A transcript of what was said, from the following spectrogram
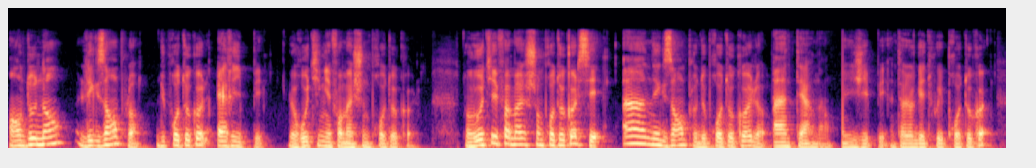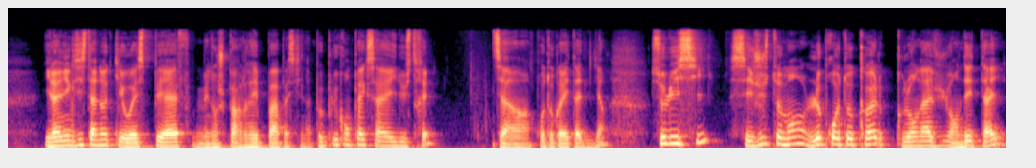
en donnant l'exemple du protocole RIP, le Routing Information Protocol. Donc Routing Information Protocol, c'est un exemple de protocole interne, hein, IGP, Interior Gateway Protocol. Il en existe un autre qui est OSPF, mais dont je ne parlerai pas parce qu'il est un peu plus complexe à illustrer. C'est un protocole état de lien. Celui-ci, c'est justement le protocole que l'on a vu en détail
